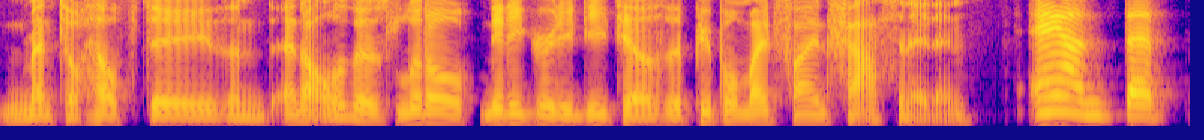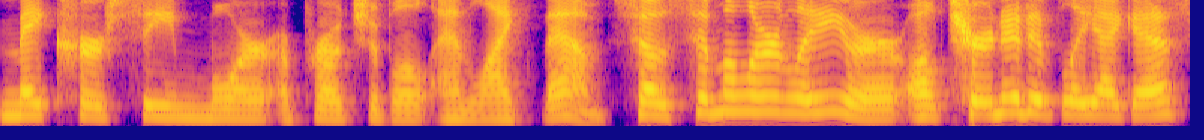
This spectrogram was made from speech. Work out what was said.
mental health days and, and all of those little nitty gritty details that people might find fascinating. and that make her seem more approachable and like them. So similarly or alternatively, I guess,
